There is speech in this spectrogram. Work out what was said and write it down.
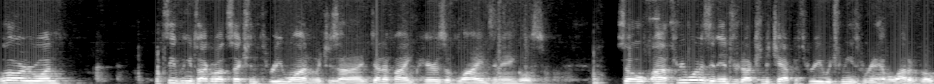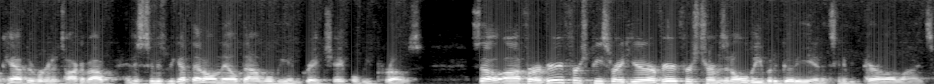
Hello, everyone. Let's see if we can talk about section 3.1, which is on identifying pairs of lines and angles. So uh, 3.1 is an introduction to chapter 3, which means we're going to have a lot of vocab that we're going to talk about. And as soon as we get that all nailed down, we'll be in great shape. We'll be pros. So uh, for our very first piece right here, our very first term is an oldie but a goodie, and it's going to be parallel lines.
